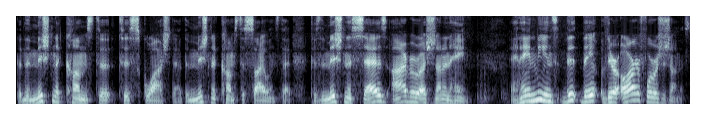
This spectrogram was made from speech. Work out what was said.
then the Mishnah comes to, to squash that. The Mishnah comes to silence that. Because the Mishnah says, Arba Rosh Hashanah and Hain. And Hain means that they, there are four Rosh Hashanahs.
